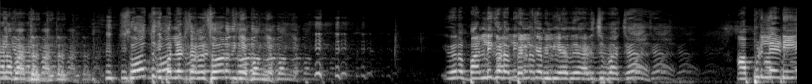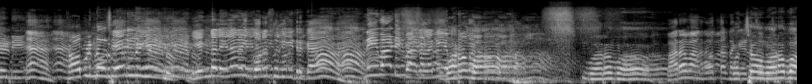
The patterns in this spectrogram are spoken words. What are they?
வேலை பார்த்துருக்கு சோத்துக்கு பல்லு அடிச்சாங்க சோறதுக்கு கேட்பாங்க இது பள்ளிக்கூட பெல் கம்பியாது அடிச்சு பார்க்க? அப்படி இல்லடி. கபடினா ஒரு எங்களை எல்லாம் நீ குறை சொல்லிக்கிட்டு இருக்க. நீ வாடி பார்க்கல நீ வரவா? வரவா ஓத்தாட மச்சான் வரவா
